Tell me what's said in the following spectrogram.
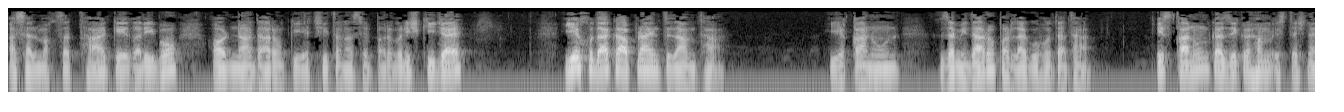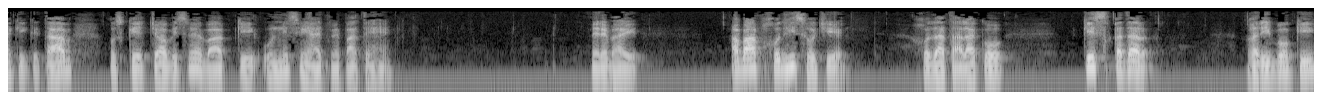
اصل مقصد تھا کہ غریبوں اور ناداروں کی اچھی طرح سے پرورش کی جائے۔ یہ خدا کا اپنا انتظام تھا۔ یہ قانون زمینداروں پر لاگو ہوتا تھا۔ اس قانون کا ذکر ہم استشنا کی کتاب اس کے چوبیسویں باپ کی انیسویں آیت میں پاتے ہیں۔ میرے بھائی، اب آپ خود ہی سوچیے خدا تعالی کو کس قدر غریبوں کی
